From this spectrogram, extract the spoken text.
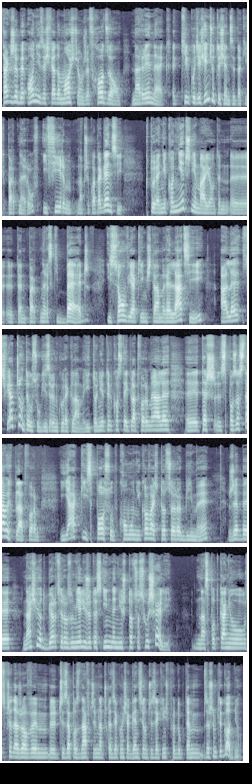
tak żeby oni ze świadomością, że wchodzą na rynek kilkudziesięciu tysięcy takich partnerów i firm, na przykład agencji, które niekoniecznie mają ten, y, y, ten partnerski badge i są w jakimś tam relacji ale świadczą te usługi z rynku reklamy i to nie tylko z tej platformy, ale y, też z pozostałych platform. Jaki sposób komunikować to, co robimy, żeby nasi odbiorcy rozumieli, że to jest inne niż to, co słyszeli na spotkaniu sprzedażowym y, czy zapoznawczym, na przykład z jakąś agencją czy z jakimś produktem w zeszłym tygodniu.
